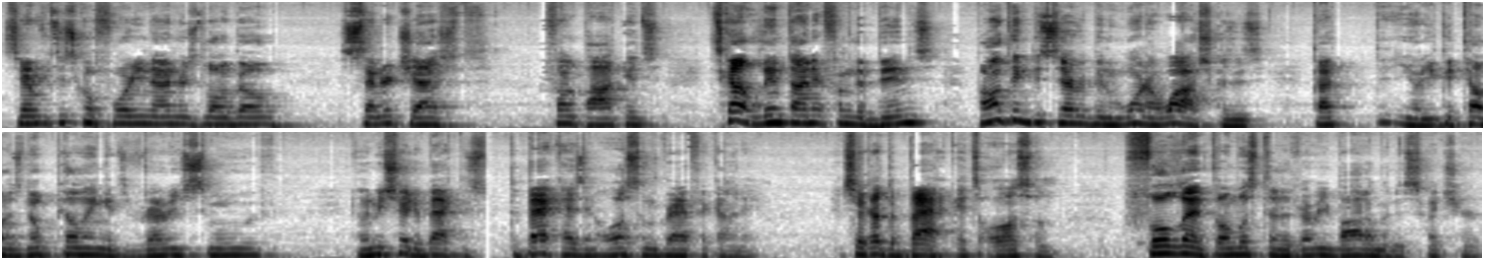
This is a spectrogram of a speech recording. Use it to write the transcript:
San Francisco 49ers logo, center chest, front pockets. It's got lint on it from the bins, but I don't think this has ever been worn or washed because it's got, you know, you could tell there's no pilling. It's very smooth. And let me show you the back. This, the back has an awesome graphic on it. Check out the back. It's awesome. Full length, almost to the very bottom of the sweatshirt.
